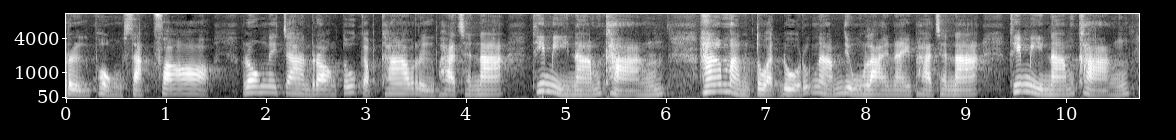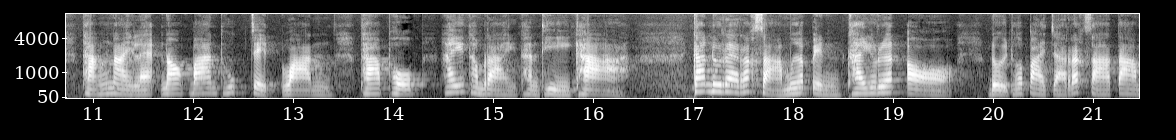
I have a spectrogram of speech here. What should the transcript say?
หรือผงซักฟอกลงในจานรองตู้กับข้าวหรือภาชนะที่มีน้ำขัง ห้ามหมั่นตรวจดูลูกน้ำยุงลายในภาชนะที่มีน้ำขัง ทั้งในและนอกบ้านทุก 7 วัน ถ้าพบให้ทำลายทันทีค่ะ การดูแลรักษาเมื่อเป็นไข้เลือดออก โดยทั่วไปจะรักษาตาม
